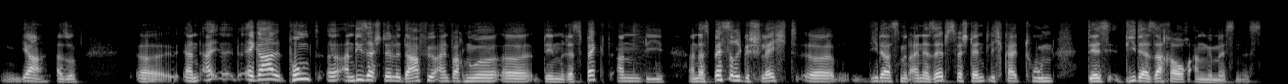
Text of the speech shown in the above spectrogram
ja, also äh, äh, egal, Punkt. Äh, an dieser Stelle dafür einfach nur äh, den Respekt an, die, an das bessere Geschlecht, äh, die das mit einer Selbstverständlichkeit tun, des, die der Sache auch angemessen ist.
